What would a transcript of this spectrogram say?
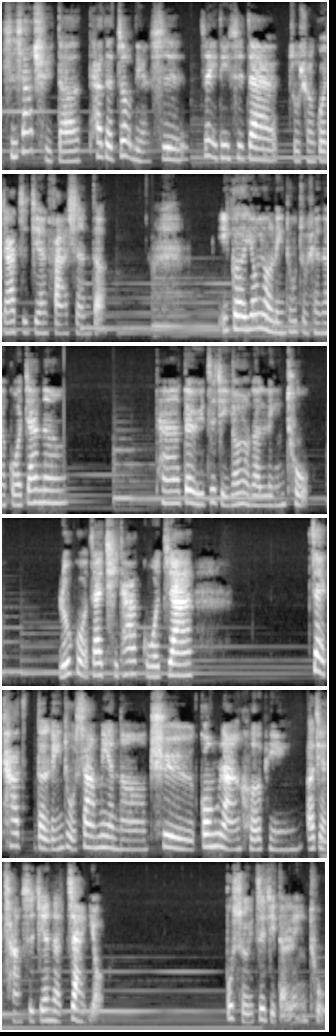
时效取得，它的重点是，这一定是在主权国家之间发生的。一个拥有领土主权的国家呢，它对于自己拥有的领土，如果在其他国家在它的领土上面呢，去公然和平而且长时间的占有。不属于自己的领土，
